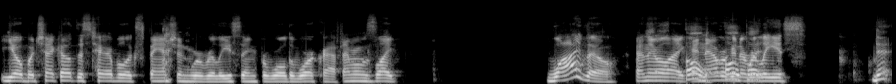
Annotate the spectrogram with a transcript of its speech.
Yo, but check out this terrible expansion we're releasing for World of Warcraft. Everyone was like, Why though? And they were like, Oh, And now we're oh, going to release. N-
